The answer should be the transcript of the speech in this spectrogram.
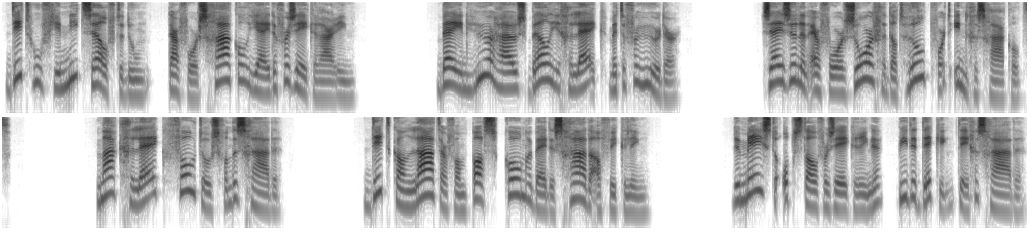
Dit hoef je niet zelf te doen, daarvoor schakel jij de verzekeraar in. Bij een huurhuis bel je gelijk met de verhuurder. Zij zullen ervoor zorgen dat hulp wordt ingeschakeld. Maak gelijk foto's van de schade. Dit kan later van pas komen bij de schadeafwikkeling. De meeste opstalverzekeringen bieden dekking tegen schade.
